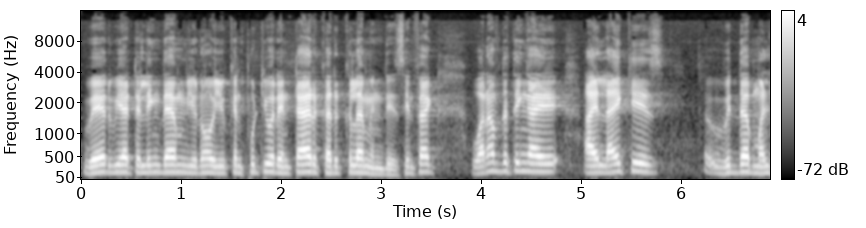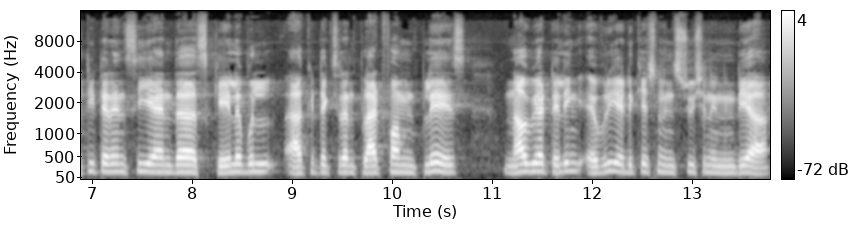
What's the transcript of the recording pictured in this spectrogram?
where we are telling them, you know, you can put your entire curriculum in this. In fact, one of the thing I, I like is uh, with the multi-tenancy and the scalable architecture and platform in place, now we are telling every educational institution in India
